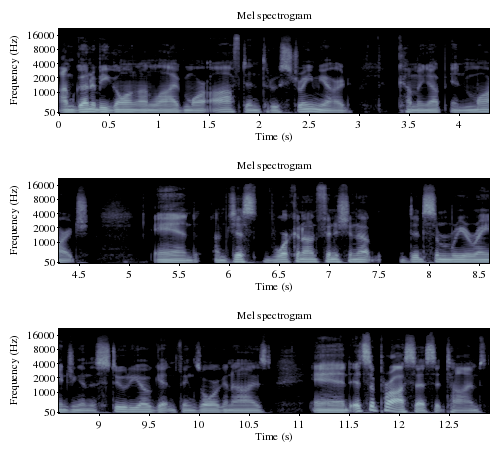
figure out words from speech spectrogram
I'm going to be going on live more often through StreamYard coming up in March and I'm just working on finishing up. Did some rearranging in the studio, getting things organized, and it's a process at times.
